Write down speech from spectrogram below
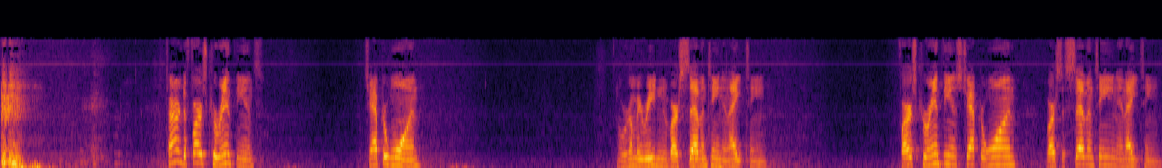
Turn to 1 Corinthians chapter 1. We're going to be reading verse 17 and 18. 1 Corinthians chapter 1 verses 17 and 18.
